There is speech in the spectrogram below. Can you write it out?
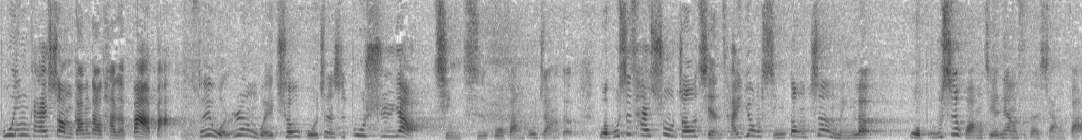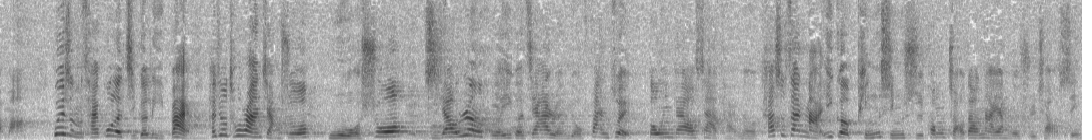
不应该上纲到他的爸爸，所以我认为邱国正是不需要请辞国防部长的。我不是才数周前才用行动证明了我不是黄杰那样子的想法吗？为什么才过了几个礼拜，他就突然讲说，我说只要任何一个家人有犯罪，都应该要下台呢？他是在哪一个平行时空找到那样的徐巧芯？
